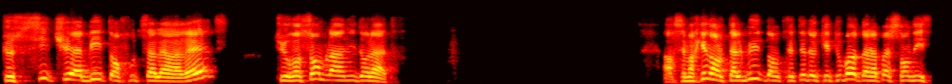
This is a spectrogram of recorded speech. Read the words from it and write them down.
que si tu habites en Futsala tu ressembles à un idolâtre. Alors, c'est marqué dans le Talmud, dans le traité de Ketubot, à la page 110.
